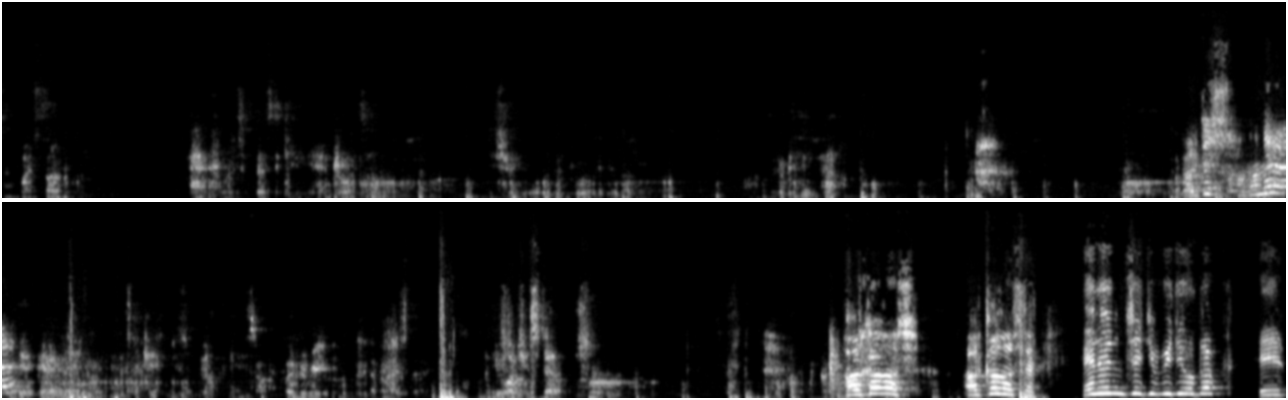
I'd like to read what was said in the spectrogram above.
sent by CyberLife. Androids investigating androids. You sure you want an android like that? Everything now. Kardeş sana ne? Pleasure meeting you. Have a nice day. You watch your step. Arkadaş, arkadaşlar en önceki videoda e,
